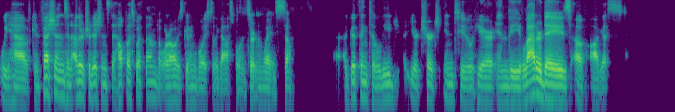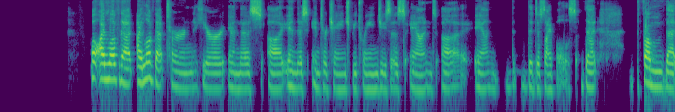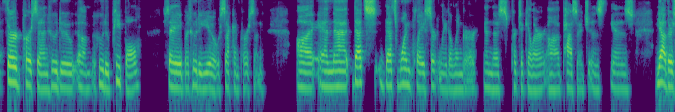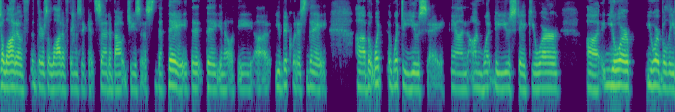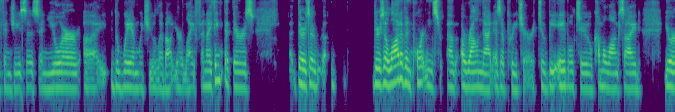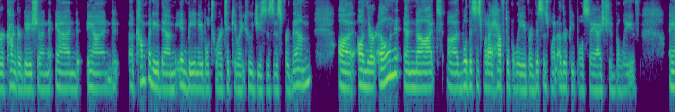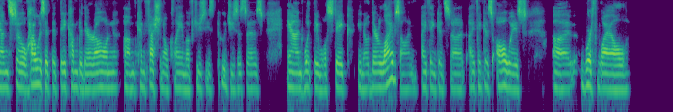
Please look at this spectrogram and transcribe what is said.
we have confessions and other traditions to help us with them, but we're always giving voice to the gospel in certain ways. So a good thing to lead your church into here in the latter days of August. Well, I love that. I love that turn here in this uh, in this interchange between Jesus and uh, and the, disciples. That from that third person, who do um, who do people say, but who do you? Second person, uh, and that that's that's one place certainly to linger in this particular uh, passage is is yeah there's a lot of there's a lot of things that get said about jesus that they the the you know the uh, ubiquitous they. Uh, but what what do you say? And on what do you stake your uh, your your belief in jesus and your uh, the way in which you live out your life? And i think that there's there's a there's a lot of importance uh, around that as a preacher to be able to come alongside your congregation and and accompany them in being able to articulate who Jesus is for them uh, on their own and not uh, well this is what I have to believe or this is what other people say I should believe and so how is it that they come to their own um, confessional claim of Jesus, who Jesus is and what they will stake you know their lives on? I think it's uh, i think it's always uh, worthwhile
